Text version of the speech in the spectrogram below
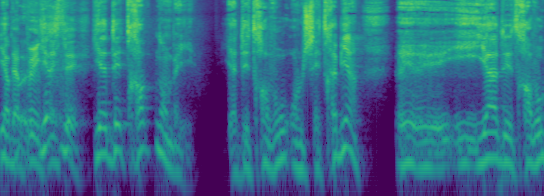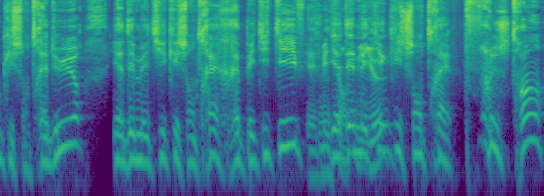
Il y a, Ça peut il y a- exister. il y a des travaux. Non, mais il y a des travaux, on le sait très bien. Et Il y a des travaux qui sont très durs, il y a des métiers qui sont très répétitifs, Il y a des il y a des métiers qui sont très frustrants.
